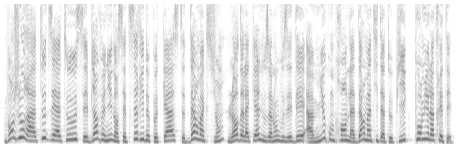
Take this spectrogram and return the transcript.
Bonjour à toutes et à tous et bienvenue dans cette série de podcasts Dermaction, lors de laquelle nous allons vous aider à mieux comprendre la dermatite atopique pour mieux la traiter.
